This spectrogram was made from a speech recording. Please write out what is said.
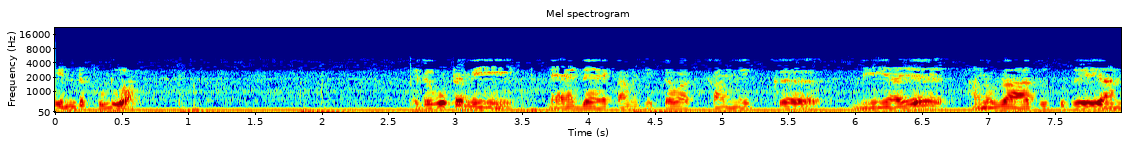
එන්න පුළුවන්. එතකොට මේ නෑදෑකම් හිතවත්කම් එක්ක මේ අය අනුරාධපුරේ යන්න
